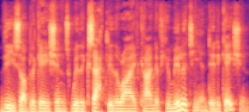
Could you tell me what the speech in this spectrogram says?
these obligations with exactly the right kind of humility and dedication.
